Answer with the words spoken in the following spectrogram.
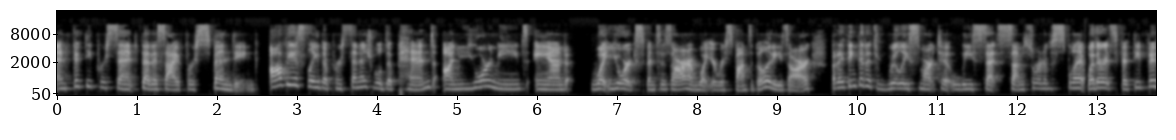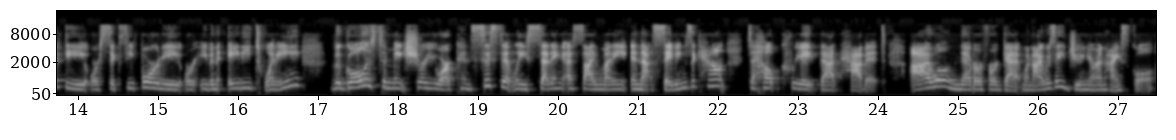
and 50% set aside for spending. Obviously, the percentage will depend on your needs and what your expenses are and what your responsibilities are. But I think that it's really smart to at least set some sort of split, whether it's 50 50 or 60 40 or even 80 20. The goal is to make sure you are consistently setting aside money in that savings account to help create that habit. I will never forget when I was a junior in high school,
